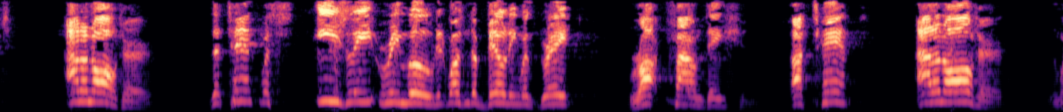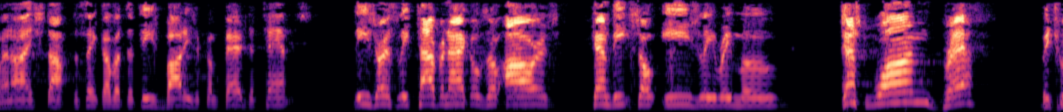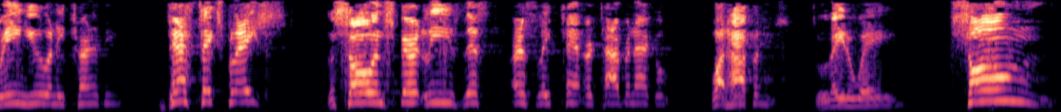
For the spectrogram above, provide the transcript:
and an altar. The tent was easily removed. It wasn't a building with great rock foundation, a tent, and an altar. And when I stop to think of it that these bodies are compared to tents, these earthly tabernacles of ours can be so easily removed. Just one breath between you and eternity. Death takes place. The soul and spirit leaves this earthly tent or tabernacle. What happens? Laid away, sown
